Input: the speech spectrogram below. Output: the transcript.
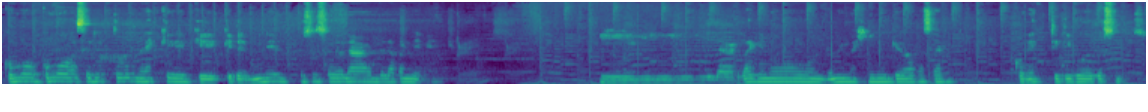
cómo, cómo, va a ser esto una vez que, que, termine el proceso de la, de la pandemia. Y la verdad que no, no me imagino qué va a pasar con este tipo de personas.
